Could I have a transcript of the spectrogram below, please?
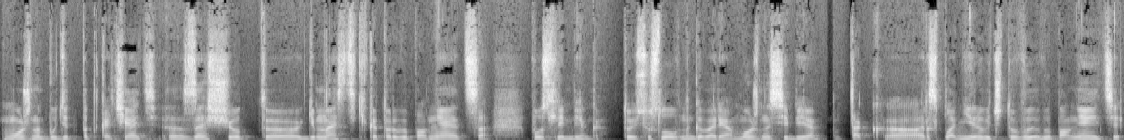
можно будет подкачать э, за счет э, гимнастики, которая выполняется после бега. То есть, условно говоря, можно себе так э, распланировать, что вы выполняете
